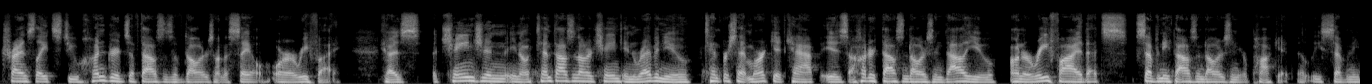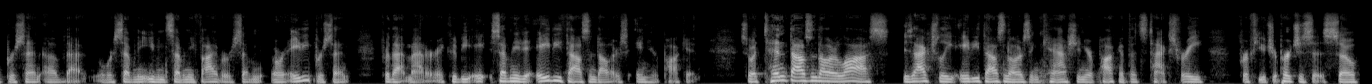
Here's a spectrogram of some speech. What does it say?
translates to hundreds of thousands of dollars on a sale or a refi because a change in you know a $10000 change in revenue 10% market cap is $100000 in value on a refi that's $70000 in your pocket at least 70% of that or 70 even 75 or 70 or 80% for that matter it could be 70 to $80000 in your pocket so a $10,000 loss is actually $80,000 in cash in your pocket that's tax free for future purchases. So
